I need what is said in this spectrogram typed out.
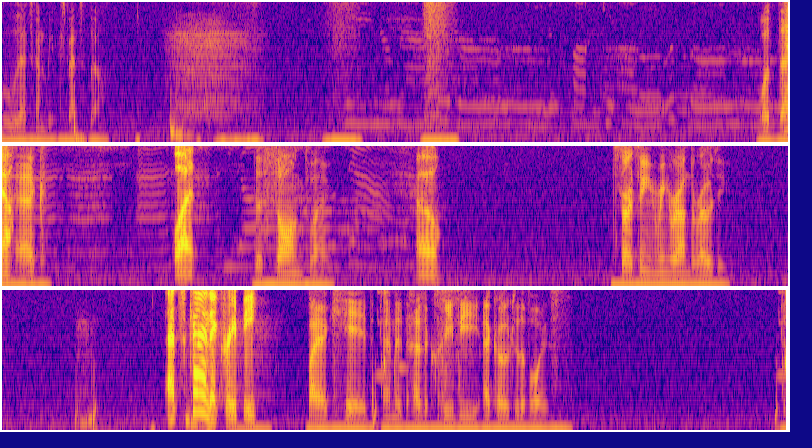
Ooh, that's gonna be expensive though. What the Yeah. heck? What? The song playing. Oh. Started singing Ring Around the Rosie That's kinda creepy. By a kid, and it has a creepy echo to the voice. I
